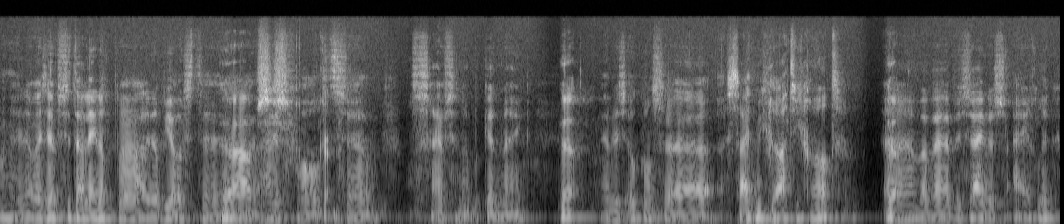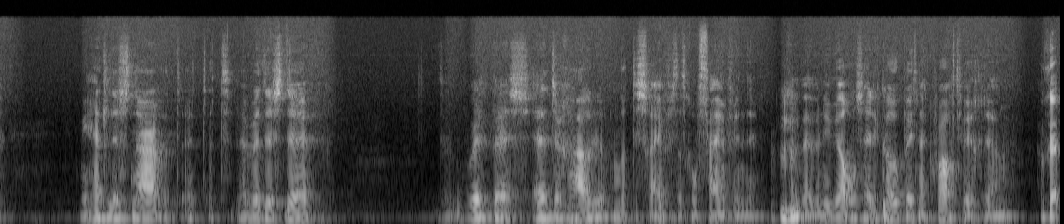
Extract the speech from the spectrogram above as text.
Oh, nee, nou, wij zitten alleen op, eh, alleen op Joost. eh, Ja, precies. vooral, dus, eh, onze schrijvers zijn er bekend mee. Ja, We hebben dus ook onze site-migratie gehad. Ja. Eh, maar we, we zijn dus eigenlijk meer headless naar het, het, het- we hebben dus de, de WordPress editor gehouden, omdat de schrijvers dat gewoon fijn vinden. Mhm. We hebben nu wel onze hele codebase naar Craft weer gedaan. oké.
